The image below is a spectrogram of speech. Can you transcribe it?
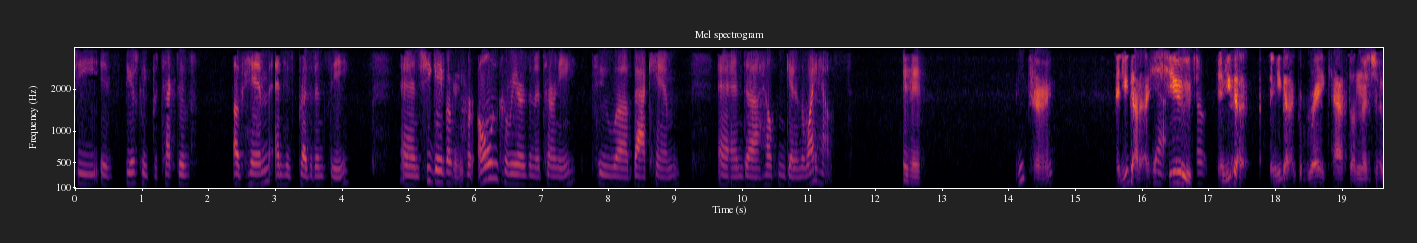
she is fiercely protective of him and his presidency. And she gave up her own career as an attorney to uh, back him and uh, help him get in the White House. Mhm. Okay. And you got a Yeah. huge, So- and you got, and you got a great cast on this show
